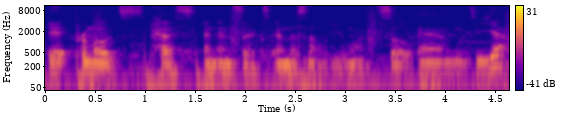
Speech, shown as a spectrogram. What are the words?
It promotes pests and insects and that's not what you want. So and yeah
